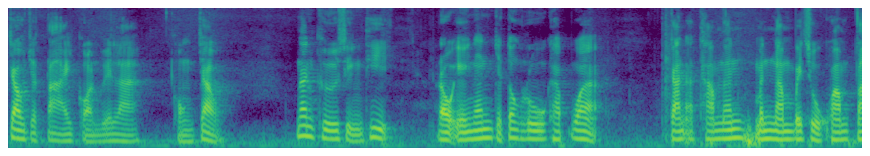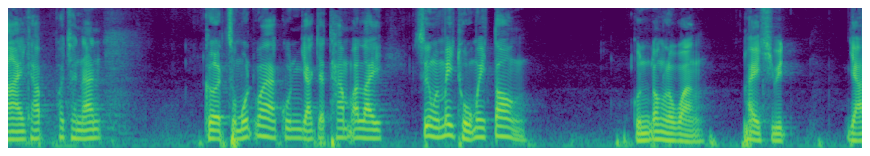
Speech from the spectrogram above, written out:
เจ้าจะตายก่อนเวลาของเจ้า นั่นคือสิ่งที่เราเองนั้นจะต้องรู้ครับว่าการอธรรมนั้นมันนำไปสู่ความตายครับ เพราะฉะนั้นเกิดสมมุติว่าคุณอยากจะทำอะไร ซึ่งมันไม่ถูกไม่ต้อง คุณต้องระวังให้ชีวิต อย่า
